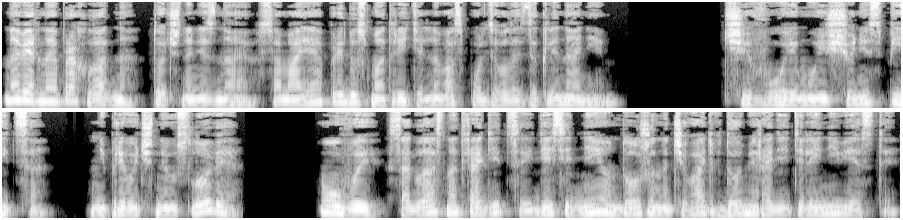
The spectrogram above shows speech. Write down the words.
Наверное, прохладно, точно не знаю. Сама я предусмотрительно воспользовалась заклинанием. Чего ему еще не спится? Непривычные условия? Увы, согласно традиции, десять дней он должен ночевать в доме родителей невесты.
